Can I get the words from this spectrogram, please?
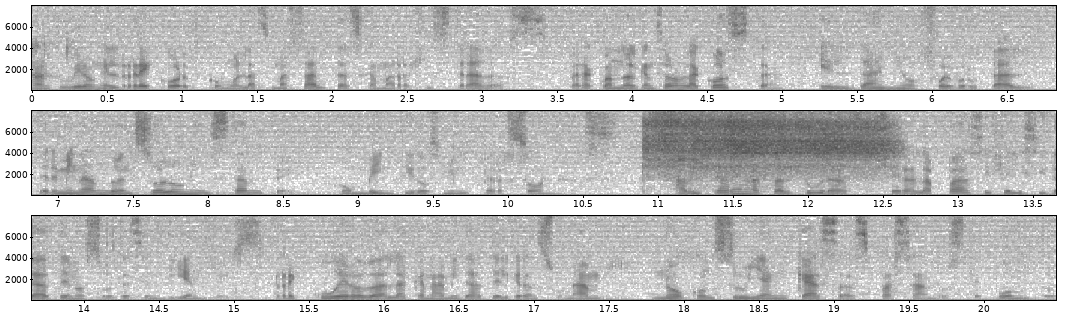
mantuvieron el récord como las más altas jamás registradas. Para cuando alcanzaron la costa, el daño fue brutal, terminando en solo un instante con 22.000 personas. Habitar en las alturas será la paz y felicidad de nuestros descendientes. Recuerda la calamidad del gran tsunami. No construyan casas pasando este punto.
